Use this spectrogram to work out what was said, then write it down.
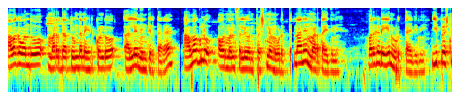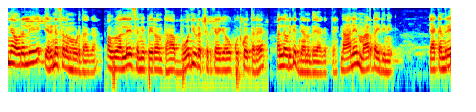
ಆವಾಗ ಒಂದು ಮರದ ತುಂಡನ್ನು ಹಿಡ್ಕೊಂಡು ಅಲ್ಲೇ ನಿಂತಿರ್ತಾರೆ. ಆವಾಗಲೂ ಅವ್ರ ಮನಸ್ಸಲ್ಲಿ ಒಂದು ಪ್ರಶ್ನೆ ಮೂಡುತ್ತೆ. ನಾನೇನು ಮಾಡ್ತಾ ಇದ್ದೀನಿ? ಹೊರಗಡೆ ಏನು ಹುಡುಕ್ತಾ ಇದ್ದೀನಿ? ಈ ಪ್ರಶ್ನೆ ಅವರಲ್ಲಿ ಎರಡನೇ ಸಲ ಮೂಡಿದಾಗ ಅವರು ಅಲ್ಲೇ ಸಮೀಪ ಇರುವಂತಹ ಬೋಧಿ ವೃಕ್ಷದ ಕೆಳಗೆ ಹೋಗಿ ಕೂತ್ಕೊಳ್ತಾರೆ, ಅಲ್ಲಿ ಅವರಿಗೆ ಜ್ಞಾನೋದಯ ಆಗುತ್ತೆ. ನಾನೇನು ಮಾಡ್ತಾ ಇದ್ದೀನಿ? ಯಾಕಂದರೆ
